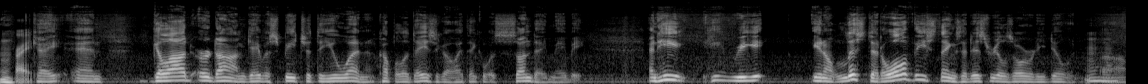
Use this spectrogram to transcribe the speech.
Mm. Right. Okay. And Gilad Erdan gave a speech at the UN a couple of days ago. I think it was Sunday, maybe. And he, he re, you know, listed all of these things that Israel's already doing. Uh,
